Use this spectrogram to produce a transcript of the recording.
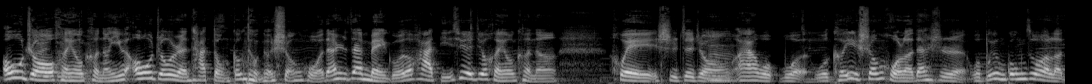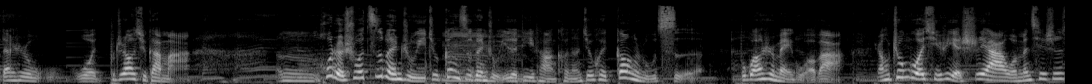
欧洲很有可能，因为欧洲人他懂更懂得生活，但是在美国的话，的确就很有可能会是这种，嗯哎呀，我我我可以生活了，但是我不用工作了，但是我不知道去干嘛。嗯，或者说资本主义就更资本主义的地方，可能就会更如此。不光是美国吧，然后中国其实也是呀。我们其实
